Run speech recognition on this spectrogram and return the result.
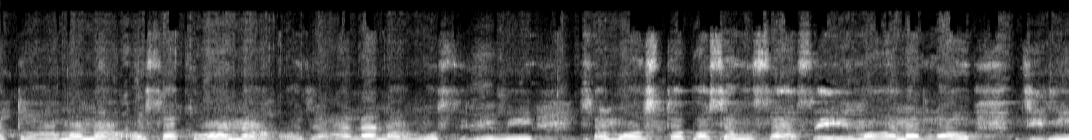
আত আমানা অসাকনা অজালানা মুসলিমি সমস্ত প্রশংসা। সেই মহান আল্লাহ যিনি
